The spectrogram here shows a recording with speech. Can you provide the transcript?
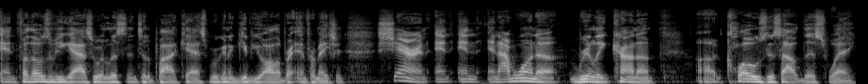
And for those of you guys who are listening to the podcast, we're going to give you all of our information. Sharon, and and and I want to really kind of uh, close this out this way.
